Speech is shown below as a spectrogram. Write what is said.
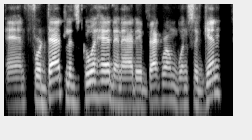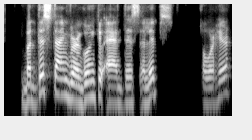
And for that, let's go ahead and add a background once again. But this time we're going to add this ellipse over here.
